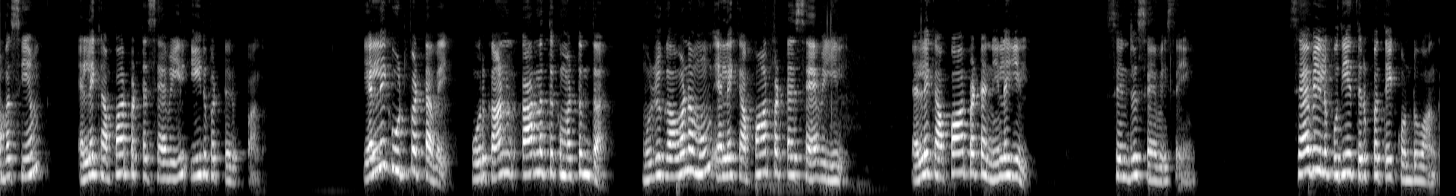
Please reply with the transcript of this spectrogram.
அவசியம் எல்லைக்கு அப்பாற்பட்ட சேவையில் ஈடுபட்டு இருப்பாங்க. எல்லைக்கு உட்பட்டவை ஒரு காரணத்துக்கு மட்டும்தான். முழு கவனமும் எல்லைக்கு அப்பாற்பட்ட சேவையில் எல்லைக்கு அப்பாற்பட்ட நிலையில் சென்று சேவை செய்யுங்க சேவையில் புதிய திருப்பத்தை கொண்டு வாங்க.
